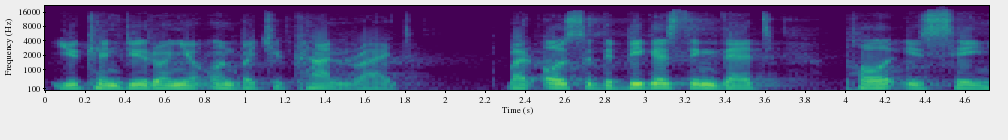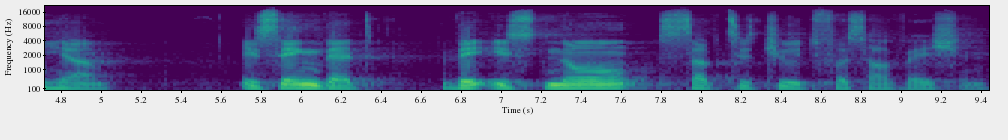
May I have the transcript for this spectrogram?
you can do it on your own, but you can't, right? But also, the biggest thing that Paul is saying here is saying that there is no substitute for salvation.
